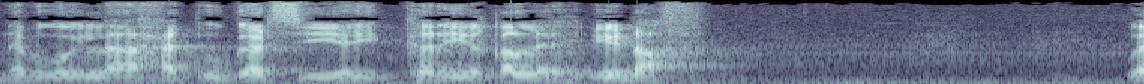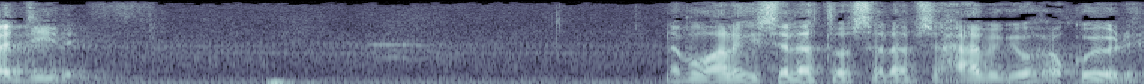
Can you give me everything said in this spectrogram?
Nebigu ilaa xad uu gaadhsiiyey kan iga qalle ii dhaaf. Waa diiday nebigu calayhi salaatu wasalaam saxaabigii wuxuu ku yidhi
